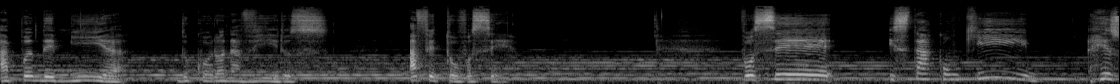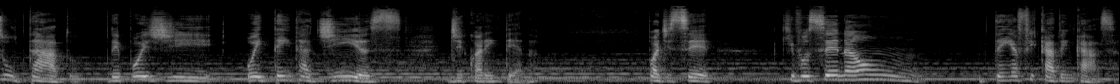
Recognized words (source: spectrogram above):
a pandemia do coronavírus afetou você? Você está com que resultado depois de 80 dias de quarentena? Pode ser que você não tenha ficado em casa.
